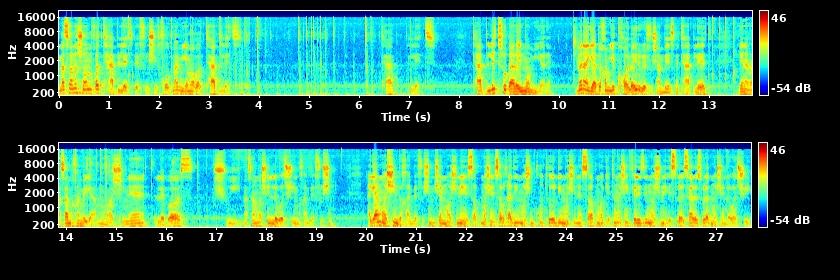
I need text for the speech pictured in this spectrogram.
مثلا شما می‌خواد تبلت بفروشید. خب من میگم آقا تبلت. تبلت. تبلت رو برای ما میاره. من اگر بخوام یه کالایی رو بفروشم به اسم تبلت یا نه مثلا می‌خوام بگم ماشین لباس شویی. مثلا ماشین لباس شویی می‌خوایم بفروشیم. اگر ماشین بخوایم بفروشیم میشه ماشین حساب ماشین حساب قدیم ماشین کنترلی ماشین حساب ماکت ماشین فلزی ماشین اصلاح سر صورت ماشین لباسشویی.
